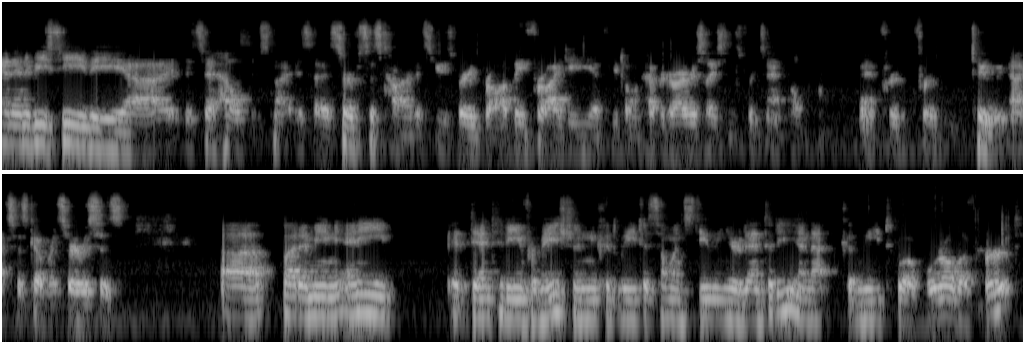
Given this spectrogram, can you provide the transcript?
and in BC, the uh, it's a health, it's not, it's a services card. It's used very broadly for ID if you don't have a driver's license, for example, and for, for to access government services. Uh, but I mean, any identity information could lead to someone stealing your identity, and that could lead to a world of hurt.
